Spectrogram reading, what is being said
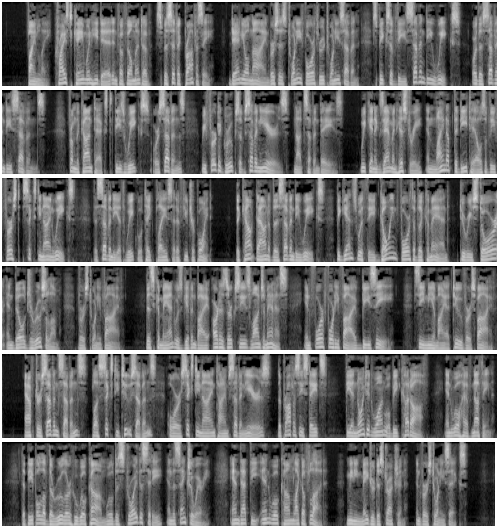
Finally, Christ came when he did in fulfillment of specific prophecy. Daniel 9 verses 24 through 27 speaks of the 70 weeks, or the 70 sevens. From the context, these weeks, or sevens, refer to groups of seven years, not seven days. We can examine history and line up the details of the first 69 weeks the 70th week will take place at a future point. The countdown of the 70 weeks begins with the going forth of the command to restore and build Jerusalem, verse 25. This command was given by Artaxerxes Longimanus in 445 BC. See Nehemiah 2 verse 5. After seven sevens, plus 62 sevens, or 69 times seven years, the prophecy states, the anointed one will be cut off, and will have nothing, the people of the ruler who will come will destroy the city and the sanctuary, and that the end will come like a flood, meaning major destruction, in verse 26.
